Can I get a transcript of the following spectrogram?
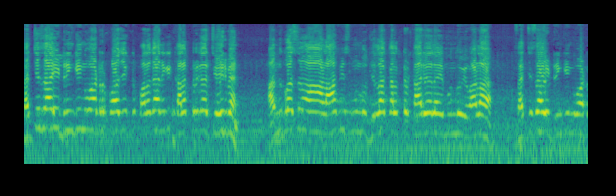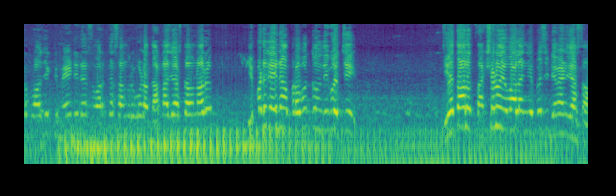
Sathya Sai drinking water project పథకానికి కలెక్టర్ గారు చైర్మన్. అందుకోసం వాళ్ళ ఆఫీస్ ముందు జిల్లా కలెక్టర్ కార్యాలయం ముందు ఇవాళ Sathya Sai drinking water project maintenance workers అందరూ కూడా ధర్నా చేస్తా ఉన్నారు. ఇప్పటికైనా ప్రభుత్వం దిగొచ్చి జీతాలు తక్షణం ఇవ్వాలని చెప్పేసి డిమాండ్ చేస్తా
